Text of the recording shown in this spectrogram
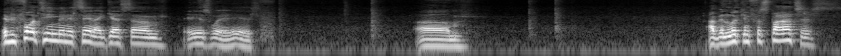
if you're 14 minutes in, I guess um it is what it is. Um I've been looking for sponsors.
